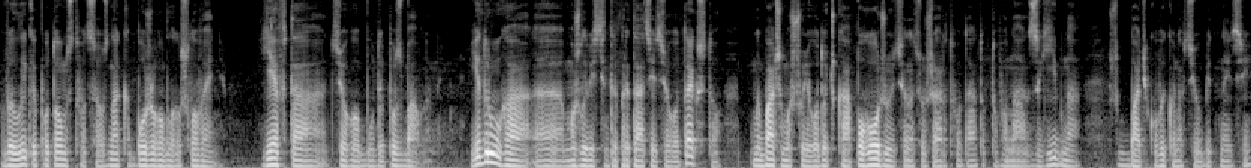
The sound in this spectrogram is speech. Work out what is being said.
велике потомство це ознака Божого благословення. Єфта цього буде позбавлений. Є друга е, можливість інтерпретації цього тексту. Ми бачимо, що його дочка погоджується на цю жертву, да? тобто вона згідна, щоб батько виконав ці обітниці.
